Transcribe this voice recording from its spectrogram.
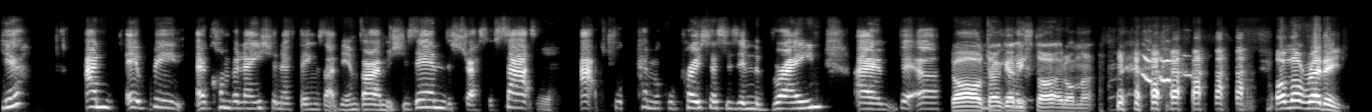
Yeah. And it'd be a combination of things like the environment she's in, the stress of SATs, Yeah. Actual chemical processes in the brain um, that are Oh, don't get me started on that. I'm not ready.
